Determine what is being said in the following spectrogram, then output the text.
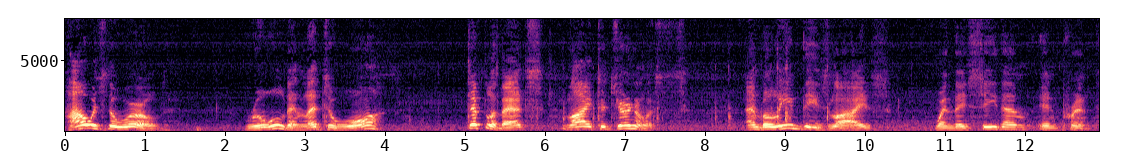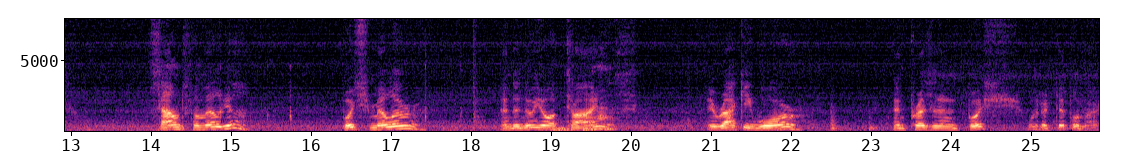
How is the world ruled and led to war? Diplomats lie to journalists and believe these lies when they see them in print. Sound familiar? Bush Miller and the New York Times, Iraqi War, and President Bush. What a diplomat.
